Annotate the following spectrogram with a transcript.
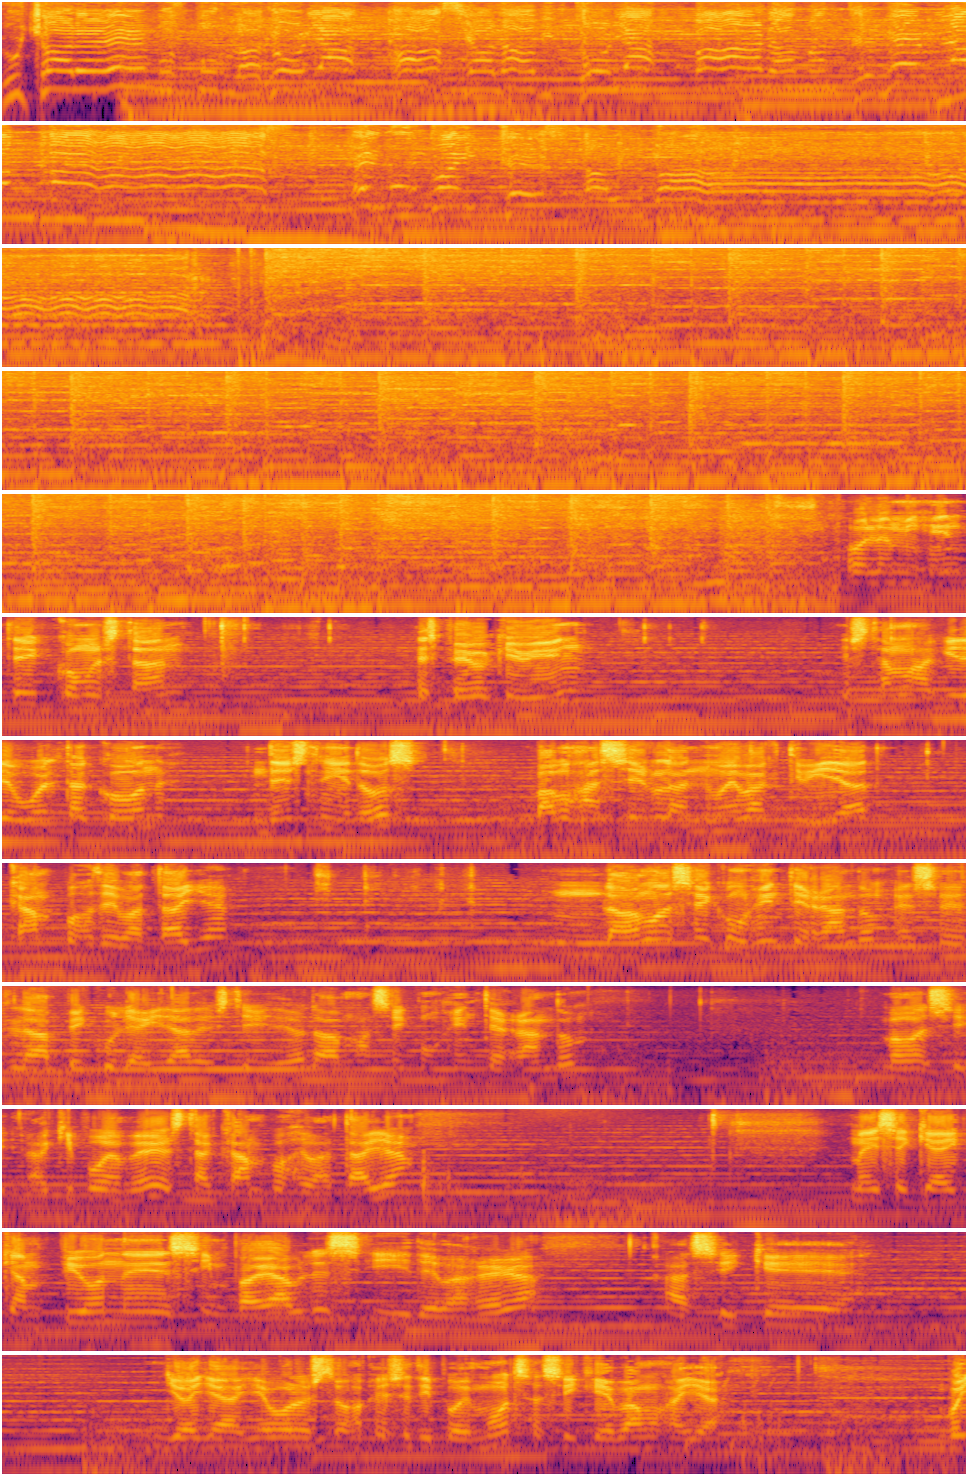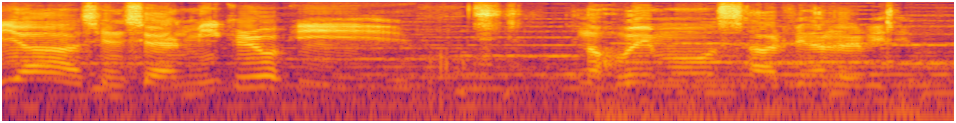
Lucharemos por la gloria hacia la victoria para mantener la paz. El mundo hay que salvar. Hola mi gente, ¿cómo están? Espero que bien. Estamos aquí de vuelta con Destiny 2 vamos a hacer la nueva actividad campos de batalla. Mm, la vamos a hacer con gente random esa es la peculiaridad de este video la vamos a hacer con gente random. Vamos a aquí pueden ver está campos de batalla. Me dice que hay campeones imparables y de barrera así que yo ya llevo esto, ese tipo de mods así que vamos allá. Voy a silenciar el micro y nos vemos al final del vídeo.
